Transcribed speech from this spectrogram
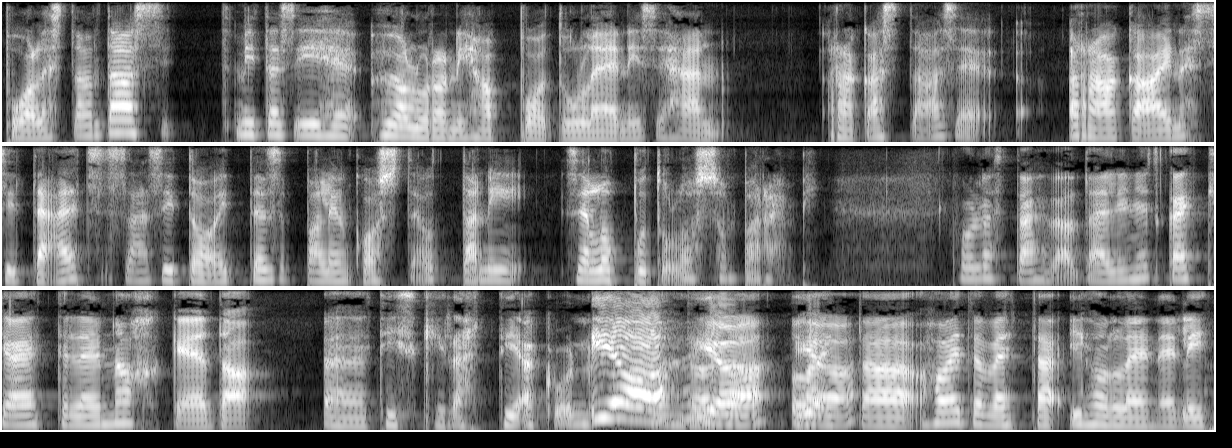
puolestaan taas sit, mitä siihen hyaluronihappoon tulee, niin sehän rakastaa se raaka-aine sitä, että se saa sitoa itsensä paljon kosteutta, niin se lopputulos on parempi. Kuulostaa hyvältä. Eli nyt kaikki ajattelee nahkeeta äh, tiskirättiä, kun, joo, kun tuota, joo, laittaa joo. hoitovettä iholleen. Eli,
